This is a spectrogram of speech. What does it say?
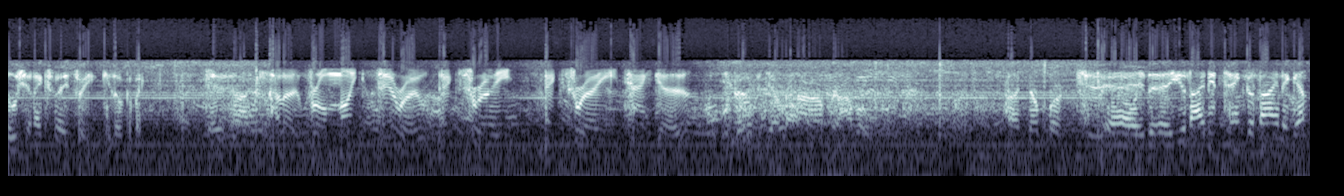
Ocean X-ray 3, Kilo Quebec. Hello from Mike Zero, X-ray, X-ray Tango. Uh, number two, uh, the United Tango 9 again.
